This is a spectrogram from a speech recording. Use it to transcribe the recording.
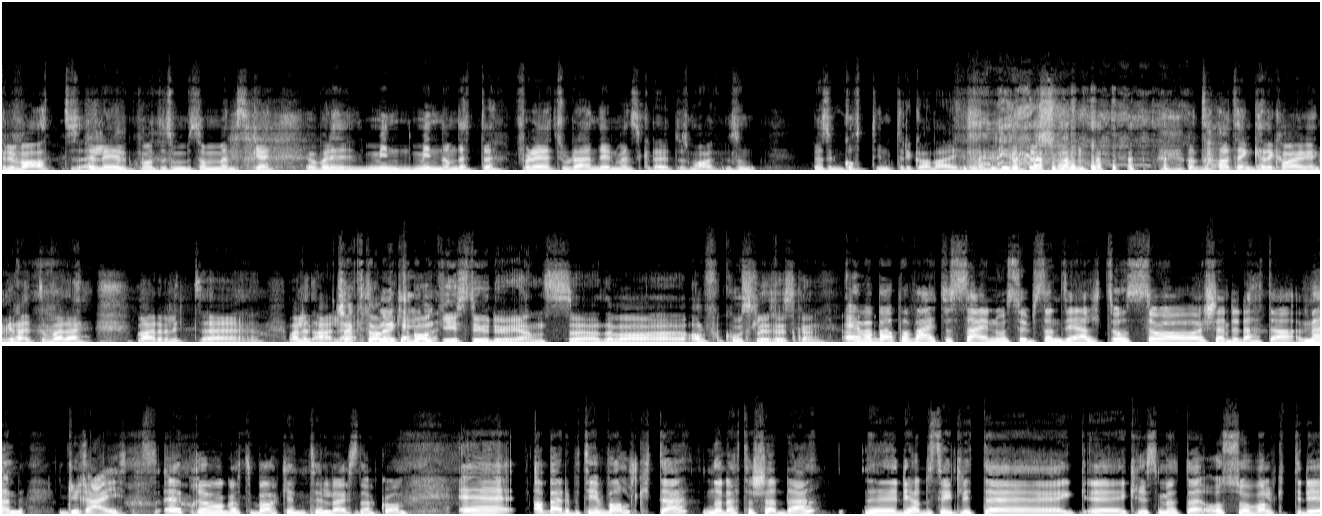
privat, eller på en måte som, som menneske Jeg vil bare minne, minne om dette. For jeg tror det er en del mennesker der ute som har en sånn ganske godt inntrykk av deg som person. Og da tenker jeg det kan være greit å bare være litt, eh, være litt ærlig. Kjekt å ha deg tilbake i studio, Jens. Det var altfor koselig sist gang. Jeg var bare på vei til å si noe substansielt, og så skjedde dette. Men greit. Jeg prøver å gå tilbake til det jeg snakker om. Eh, Arbeiderpartiet valgte, når dette skjedde De hadde sitt lite eh, krisemøte, og så valgte de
